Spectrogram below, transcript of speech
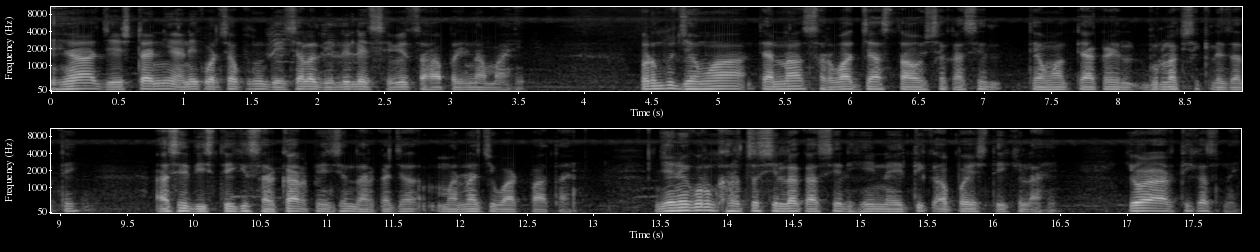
ह्या ज्येष्ठांनी अनेक वर्षापासून देशाला दिलेल्या सेवेचा हा परिणाम आहे. परंतु जेव्हा त्यांना सर्वात जास्त आवश्यक असेल तेव्हा त्याकडे दुर्लक्ष केले जाते. असे दिसते की सरकार पेन्शनधारकाच्या मरणाची वाट पाहत आहे. जेणेकरून खर्च शिल्लक असेल हे नैतिक अपयश देखील आहे केवळ आर्थिकच नाही.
